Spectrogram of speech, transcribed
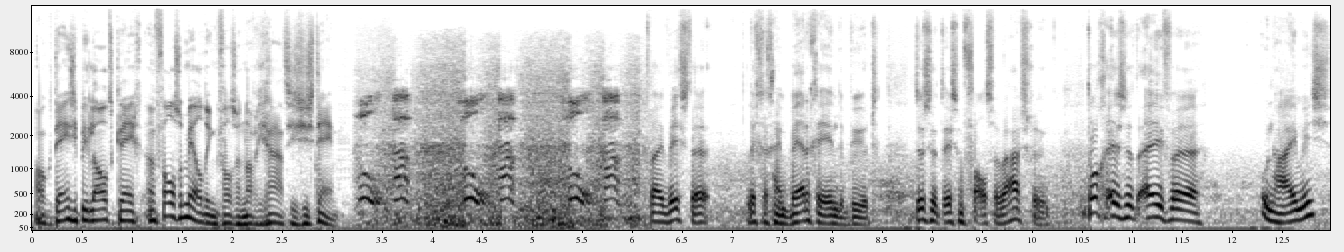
Ook deze piloot kreeg een valse melding van zijn navigatiesysteem. Pull up, pull up, pull up. Wij wisten, liggen geen bergen in de buurt. Dus het is een valse waarschuwing. Toch is het even onheimisch.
